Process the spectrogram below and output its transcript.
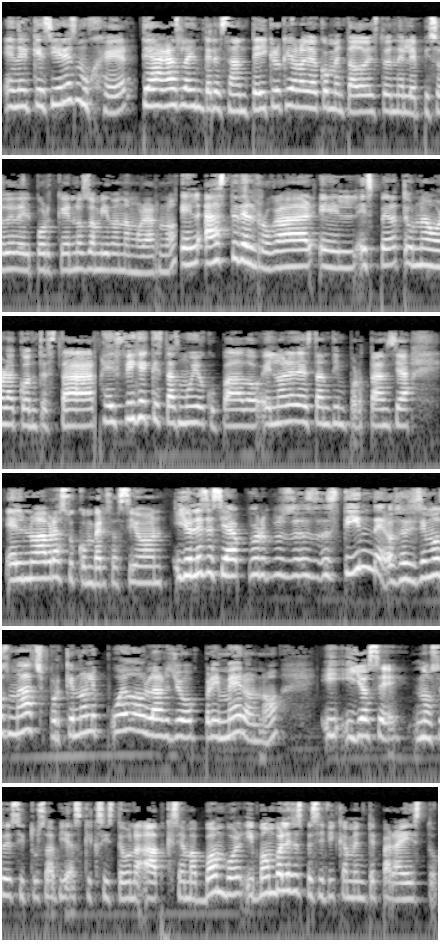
en el que si eres mujer, te hagas la interesante, y creo que ya lo había comentado esto en el episodio del por qué nos da miedo enamorarnos, el hazte del rogar, el espérate una hora a contestar, el finge que estás muy ocupado, el no le des tanta importancia, el no abra su conversación. Y yo les decía, pero pues es, Tinder, o sea, si hicimos match, ¿por qué no le puedo hablar yo primero, no? Y, yo sé, no sé si tú sabías que existe una app que se llama Bumble y Bumble es específicamente para esto,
